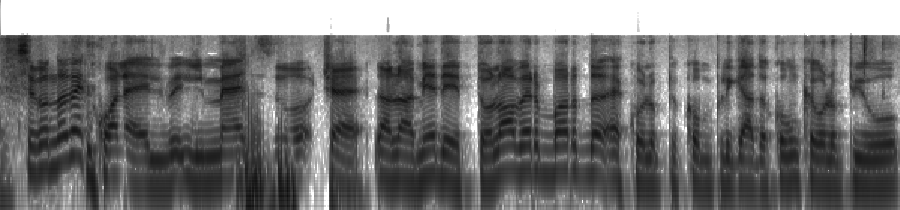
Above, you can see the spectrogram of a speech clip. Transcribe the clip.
Secondo te qual è il, il, mezzo? Cioè, allora mi hai detto l'overboard è quello più complicato, comunque quello più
